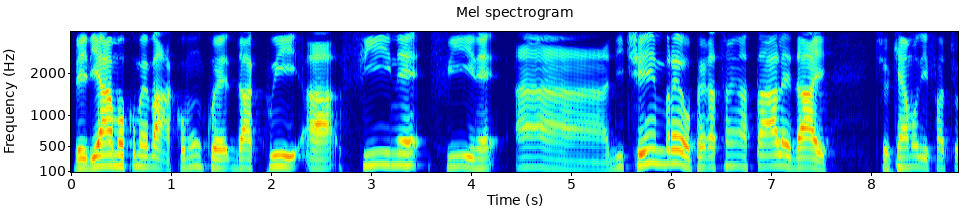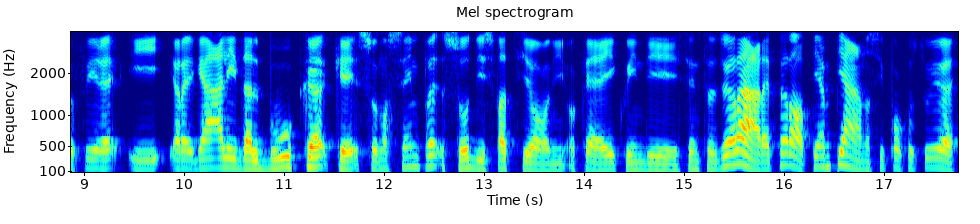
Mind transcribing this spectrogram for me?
vediamo come va. Comunque da qui a fine fine a dicembre operazione Natale dai cerchiamo di farci offrire i regali dal book che sono sempre soddisfazioni ok? Quindi senza esagerare però pian piano si può costruire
